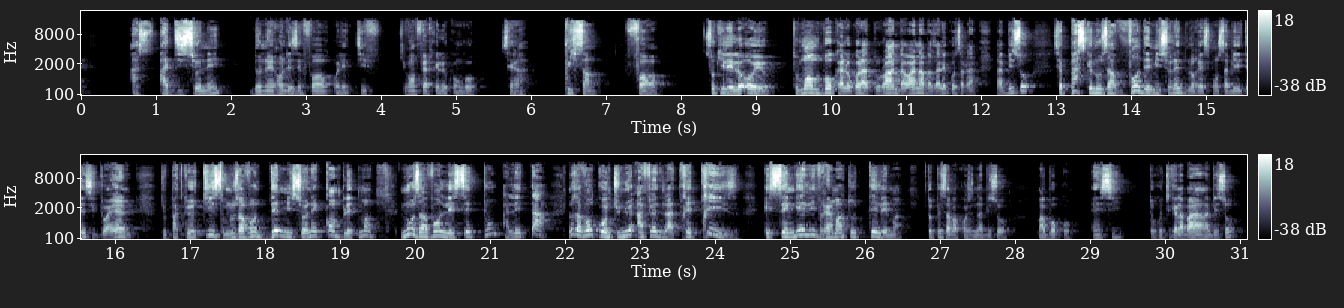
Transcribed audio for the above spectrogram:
additionnés donneront des efforts collectifs qui vont faire que le Congo sera puissant, fort. Ce qu'il est le oyo, tout le monde boka lokola Rwanda wana bazali kosaka na biso, c'est parce que nous avons démissionné de nos responsabilités citoyennes, du patriotisme, nous avons démissionné complètement. Nous avons laissé tout à l'État. Nous avons continué à faire de la traîtrise et sengeli vraiment tout élément. Tout peut savoir na biso maboko. Ainsi, tokotika la bana na biso,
